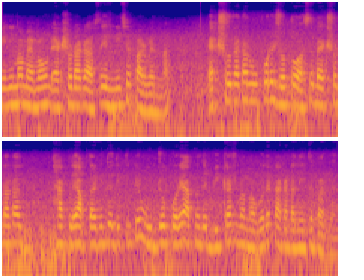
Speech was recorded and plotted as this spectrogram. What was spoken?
মিনিমাম অ্যামাউন্ট একশো টাকা আছে, এর নিচে পারবেন না। একশো টাকার উপরে যত আছে বা একশো টাকা থাকলে আপনারা কিন্তু এদিক থেকে উইড্রো করে আপনাদের বিকাশ বা নগদে টাকাটা নিতে পারবেন।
